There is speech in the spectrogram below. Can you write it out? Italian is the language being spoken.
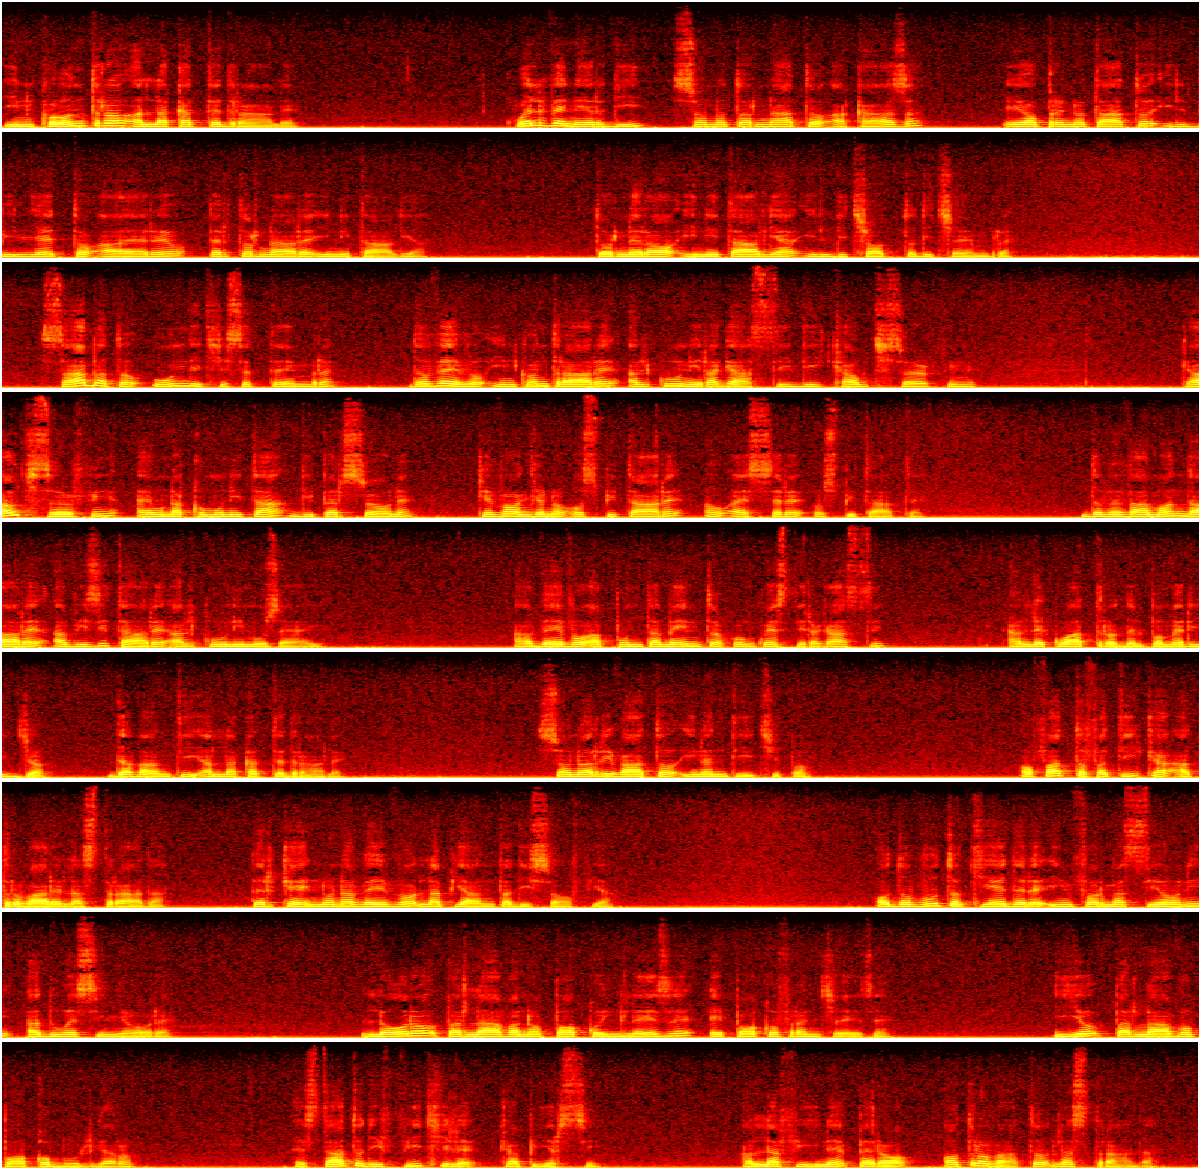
Incontro alla cattedrale. Quel venerdì sono tornato a casa e ho prenotato il biglietto aereo per tornare in Italia. Tornerò in Italia il 18 dicembre. Sabato 11 settembre dovevo incontrare alcuni ragazzi di Couchsurfing Couchsurfing è una comunità di persone che vogliono ospitare o essere ospitate. Dovevamo andare a visitare alcuni musei. Avevo appuntamento con questi ragazzi alle 4 del pomeriggio davanti alla cattedrale. Sono arrivato in anticipo. Ho fatto fatica a trovare la strada perché non avevo la pianta di Sofia. Ho dovuto chiedere informazioni a due signore. Loro parlavano poco inglese e poco francese. Io parlavo poco bulgaro. È stato difficile capirsi. Alla fine però ho trovato la strada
